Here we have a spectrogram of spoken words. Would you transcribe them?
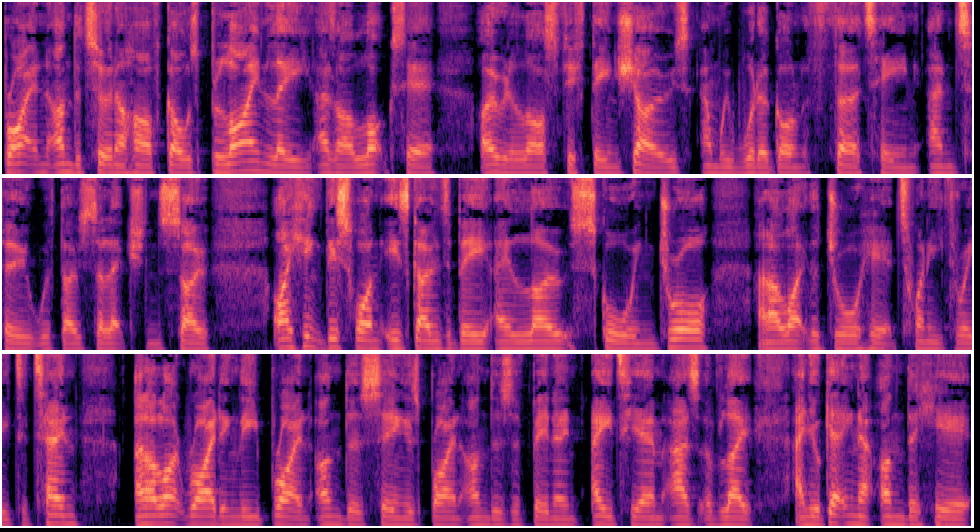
Brighton under two and a half goals blindly as our locks here over the last 15 shows, and we would have gone 13 and 2 with those selections. So I think this one is going to be a low scoring draw, and I like the draw here at 23 to 10. And I like riding the Brighton unders, seeing as Brighton unders have been in ATM as of late. And you're getting that under here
